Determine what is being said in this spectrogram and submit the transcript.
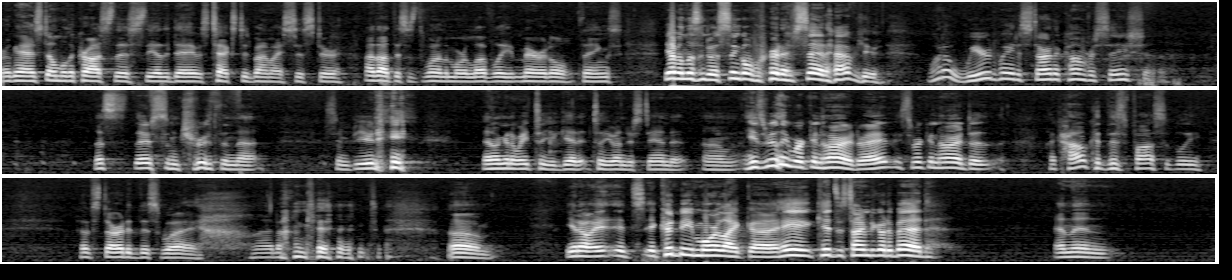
Okay, I stumbled across this the other day. It was texted by my sister. I thought this is one of the more lovely marital things. You haven't listened to a single word I've said, have you? What a weird way to start a conversation. That's, there's some truth in that, some beauty. and I'm going to wait till you get it, till you understand it. Um, he's really working hard, right? He's working hard to, like, how could this possibly have started this way? I don't get it. Um, you know, it, it's, it could be more like, uh, hey, kids, it's time to go to bed. And then,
